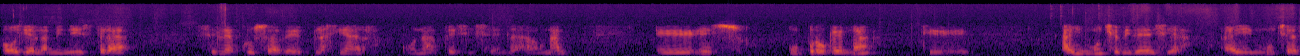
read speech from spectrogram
Hoy a la ministra se le acusa de plagiar una tesis en la UNAM. Eh, es un problema que hay mucha evidencia, hay muchas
